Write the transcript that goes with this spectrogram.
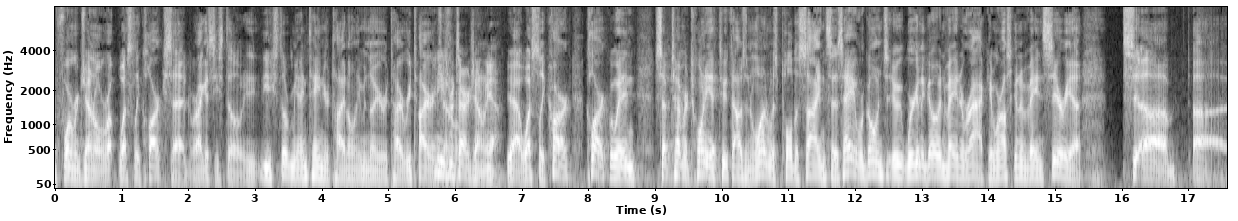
former General Wesley Clark said, or I guess he still you, you still maintain your title even though you're retired. Retired. He's general. retired general, yeah. Yeah, Wesley Clark. Clark, when September twentieth, two thousand and one, was pulled aside and says, "Hey, we're going to we're going to go invade Iraq, and we're also going to invade Syria, uh, uh,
